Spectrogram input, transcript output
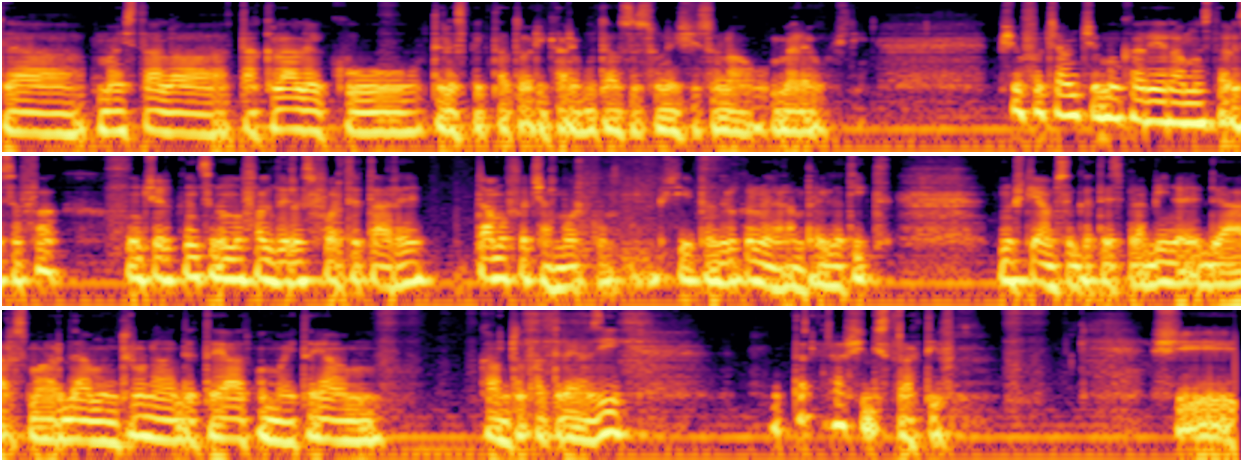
de a mai sta la taclale cu telespectatorii care puteau să sune și sunau mereu, știi? Și eu făceam ce mâncare eram în stare să fac, încercând să nu mă fac de râs foarte tare, dar mă făceam oricum, știi, pentru că nu eram pregătit, nu știam să gătesc prea bine, de ars mă ardeam într-una, de tăiat mă mai tăiam cam tot a treia zi, dar era și distractiv. Și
